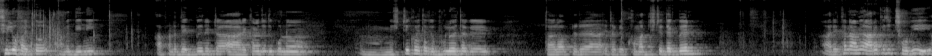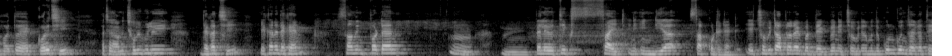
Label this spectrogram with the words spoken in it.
ছিল হয়তো আমি দিনই, আপনারা দেখবেন এটা। আর এখানে যদি কোনো মিস্টেক হয়ে থাকে, ভুল হয়ে থাকে, তাহলে আপনারা এটাকে ক্ষমার দৃষ্টি দেখবেন। আর এখানে আমি আরও কিছু ছবি হয়তো অ্যাড করেছি। আচ্ছা আমি ছবিগুলি দেখাচ্ছি। এখানে দেখেন some important palaeolithic site in India subcontinent. এই ছবিটা আপনারা একবার দেখবেন, এই ছবিটার মধ্যে কোন কোন জায়গাতে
